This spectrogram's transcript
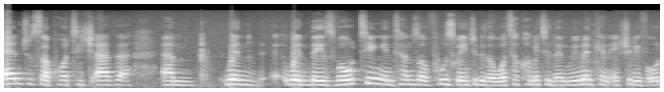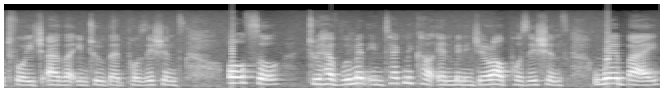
and to support each other. Um, when, when there's voting in terms of who's going to be the water committee, then women can actually vote for each other into that positions. Also, to have women in technical and managerial positions whereby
